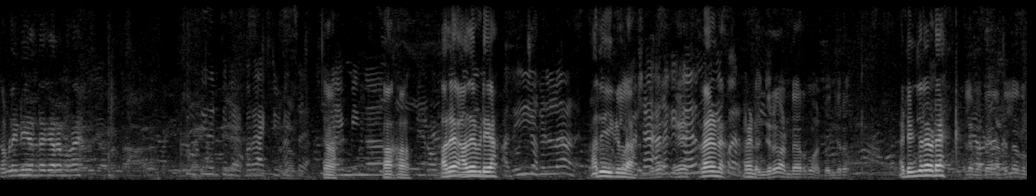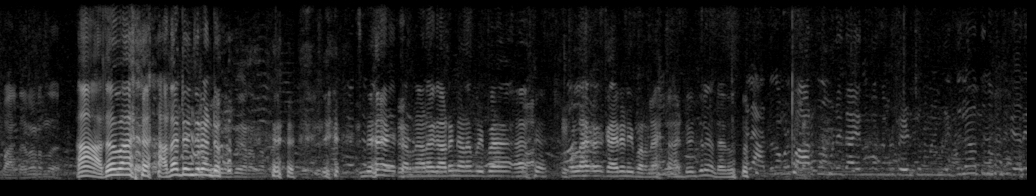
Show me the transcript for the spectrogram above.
നമ്മളിനി എന്താ കയറാൻ പോണേ അതെ അതെവിടെയാ? അത് ഈഗിളിലാണ്. അത് ഈഗിളിലാ. വേണ്ട വേണ്ട. അഡ്വഞ്ചർ എവിടെ? ആ അത് അത് അഡ്വഞ്ചർ കണ്ടു. കർണാടക ഗാർഡൻ കാണാൻ പോയി ഉള്ള കാര്യമാണ് ഈ പറഞ്ഞത് അഡ്വഞ്ചർ കണ്ടായിരുന്നു. അല്ല അത് നമ്മൾ പാർക്ക് നമ്മൾ ഇതായെന്ന് നമ്മൾ പേടിച്ചു നമ്മൾ ഇതിനകത്ത് നമ്മൾ കയറി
